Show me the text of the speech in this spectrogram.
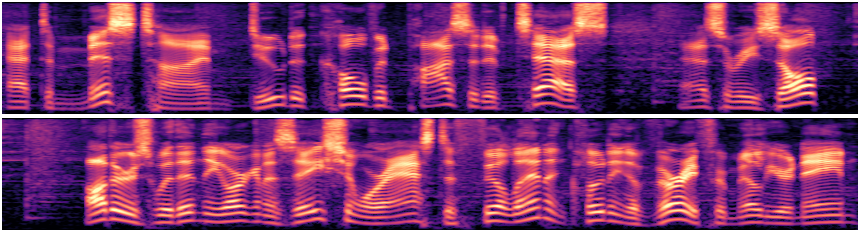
had to miss time due to COVID positive tests. As a result, Others within the organization were asked to fill in, including a very familiar name,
